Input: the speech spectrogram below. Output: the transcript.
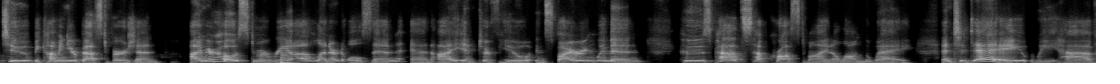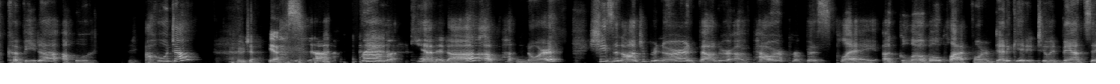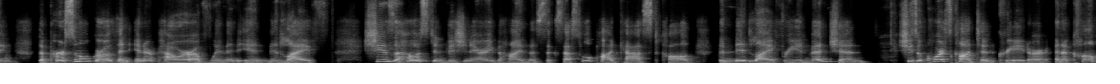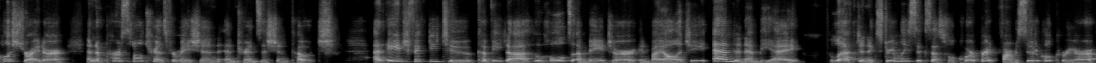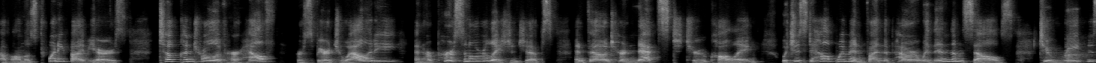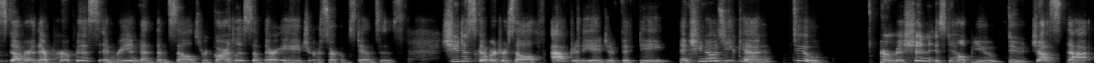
Welcome to Becoming Your Best Version. I'm your host, Maria Leonard Olsen, and I interview inspiring women whose paths have crossed mine along the way. And today we have Kavita Ahu- Ahuja? Ahuja, yes. Ahuja from Canada up north. She's an entrepreneur and founder of Power Purpose Play, a global platform dedicated to advancing the personal growth and inner power of women in midlife. She is a host and visionary behind the successful podcast called The Midlife Reinvention. She's a course content creator, an accomplished writer, and a personal transformation and transition coach. At age 52, Kavita, who holds a major in biology and an MBA, left an extremely successful corporate pharmaceutical career of almost 25 years, took control of her health, her spirituality, and her personal relationships, and found her next true calling, which is to help women find the power within themselves to rediscover their purpose and reinvent themselves, regardless of their age or circumstances. She discovered herself after the age of 50, and she knows you can too. Her mission is to help you do just that.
